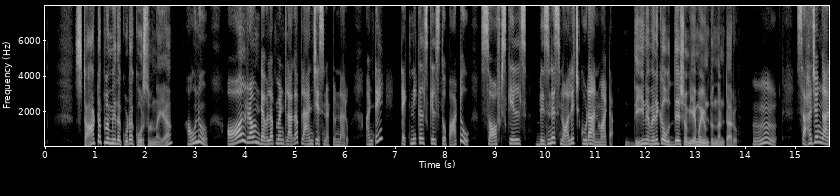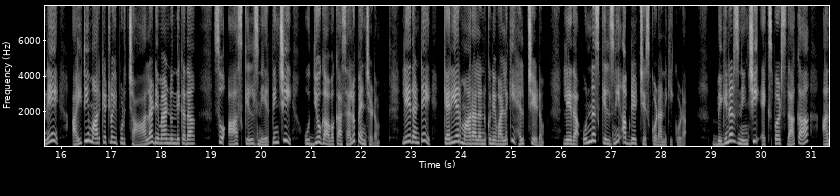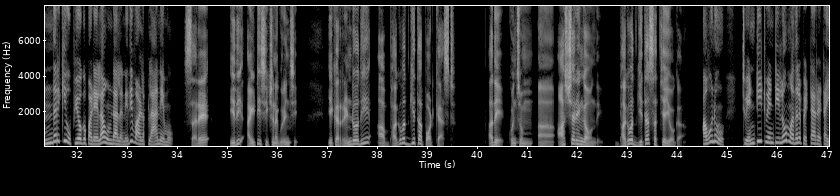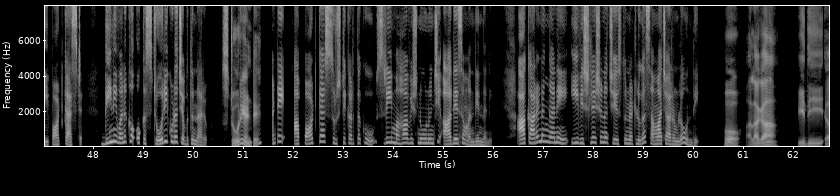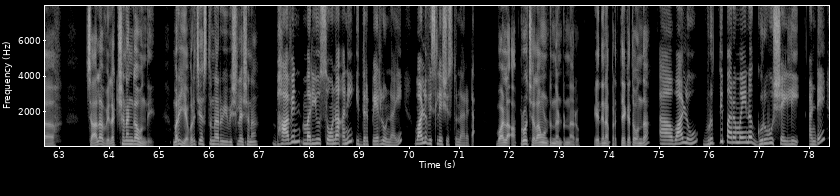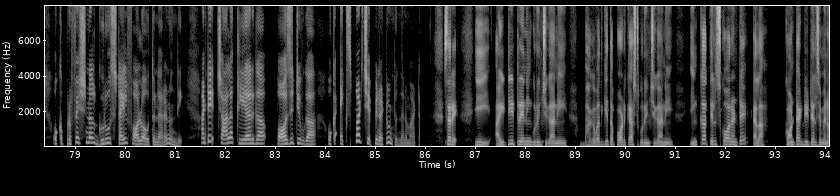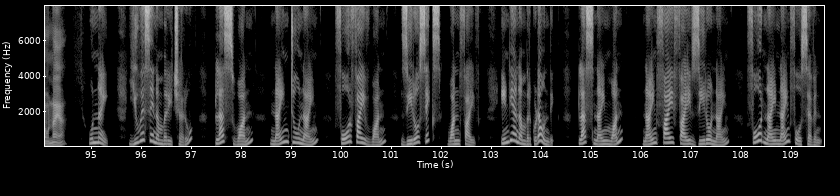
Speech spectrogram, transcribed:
స్టార్టప్ల మీద కూడా కోర్సులున్నాయా? అవును. ఆల్ రౌండ్ డెవలప్మెంట్ లాగా ప్లాన్ చేసినట్టున్నారు. అంటే టెక్నికల్ స్కిల్స్తో పాటు సాఫ్ట్ స్కిల్స్ బిజినెస్ నాలెడ్జ్ కూడా అన్నమాట. దీని వెనుక ఉద్దేశం ఏమై ఉంటుందంటారు? హ్మ్, సహజంగానే ఐటీ మార్కెట్లో ఇప్పుడు చాలా డిమాండ్ ఉంది కదా. సో ఆ స్కిల్స్ నేర్పించి ఉద్యోగ అవకాశాలు పెంచడం. లేదంటే కెరియర్ మారాలనుకునే వాళ్ళకి హెల్ప్ చేయడం. లేదా ఉన్న స్కిల్స్ని అప్డేట్ చేసుకోవడానికి కూడా. బిగినర్స్ నుంచి ఎక్స్పర్ట్స్ దాకా అందరికీ ఉపయోగపడేలా ఉండాలనేది వాళ్ళ ప్లాన్ ఏమో సరే ఇది ఐటీ శిక్షణ గురించి. ఇక రెండోది ఆ భగవద్గీత పాడ్కాస్ట్. అదే కొంచెం ఆశ్చర్యంగా ఉంది. భగవద్గీత సత్యయోగ. అవును. ట్వంటీ ట్వంటీలో మొదలు పెట్టారట ఈ పాడ్కాస్ట్. దీని వెనుక ఒక స్టోరీ కూడా చెబుతున్నారు. స్టోరీ అంటే? అంటే ఆ పాడ్కాస్ట్ సృష్టికర్తకు శ్రీ మహావిష్ణువు నుంచి ఆదేశం అందిందని. ఆ కారణంగానే ఈ విశ్లేషణ చేస్తున్నట్లుగా సమాచారంలో ఉంది. ఓ అలాగా? ఇది చాలా విలక్షణంగా ఉంది. మరి ఎవరు చేస్తున్నారు ఈ విశ్లేషణ? భావిన్ మరియు సోనా అని ఇద్దరు పేర్లు ఉన్నాయి. వాళ్ళు విశ్లేషిస్తున్నారట. వాళ్ళ అప్రోచ్ ఎలా ఉంటుందంటున్నారు? ఏదైనా ప్రత్యేకత ఉందా? వాళ్ళు వృత్తిపరమైన గురువు శైలి అంటే ఒక ప్రొఫెషనల్ గురువు స్టైల్ ఫాలో అవుతున్నారని ఉంది. అంటే చాలా క్లియర్గా పాజిటివ్గా ఒక ఎక్స్పర్ట్ చెప్పినట్టు ఉంటుందన్నమాట. సరే ఈ ఐటీ ట్రైనింగ్ గురించి గాని భగవద్గీత పాడ్కాస్ట్ గురించి గాని ఇంకా తెలుసుకోవాలంటే ఎలా? కాంటాక్ట్ డీటెయిల్స్ ఏమైనా ఉన్నాయా? ఉన్నాయి. యుఎస్ఏ నంబర్ ఇచ్చారు. Plus one nine two nine four five one zero six one five. India number కూడా ఉంది. Plus nine one nine five five zero nine four nine nine four seven.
